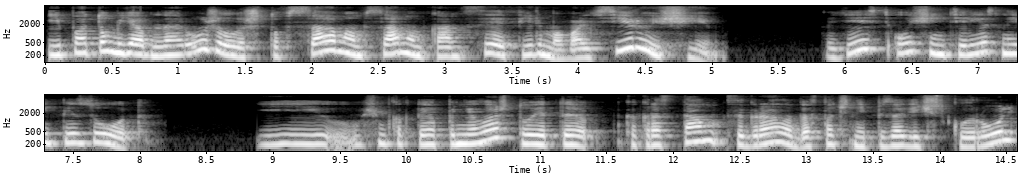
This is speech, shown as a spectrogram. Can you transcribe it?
И потом я обнаружила, что в самом-самом конце фильма «Вальсирующий» есть очень интересный эпизод. И, в общем, как-то я поняла, что это как раз там сыграла достаточно эпизодическую роль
